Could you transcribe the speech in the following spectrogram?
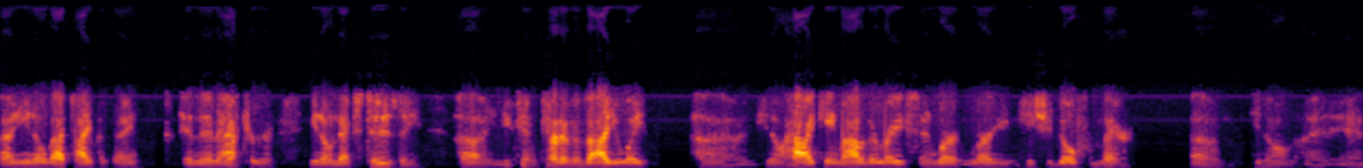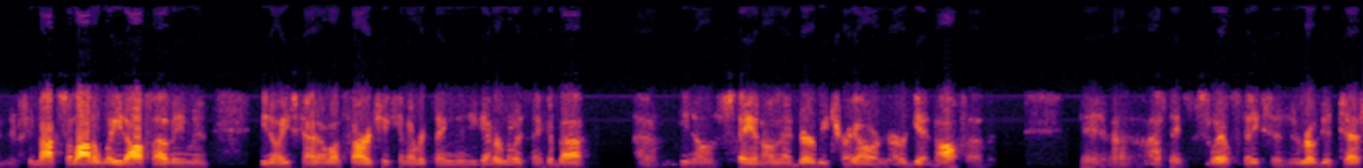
uh, you know that type of thing and then after you know next Tuesday uh, you can kind of evaluate, uh, you know, how he came out of the race and where where he, should go from there. Um, you know, and if he knocks a lot of weight off of him, and you know he's kind of lethargic and everything, then you got to really think about, um, you know, staying on that Derby trail or, or getting off of it. Yeah, I, think the Swale Stakes is a real good test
